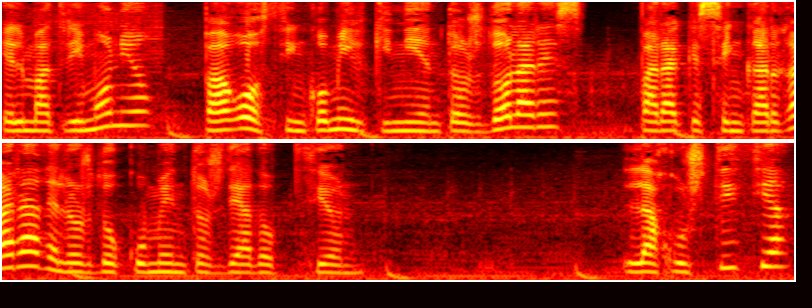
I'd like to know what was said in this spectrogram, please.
El matrimonio pagó 5.500 dólares para que se encargara de los documentos de adopción. La justicia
